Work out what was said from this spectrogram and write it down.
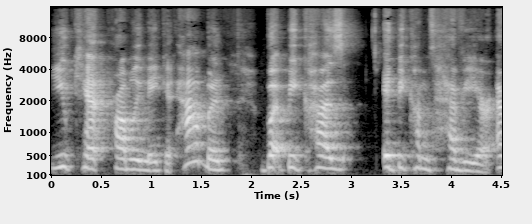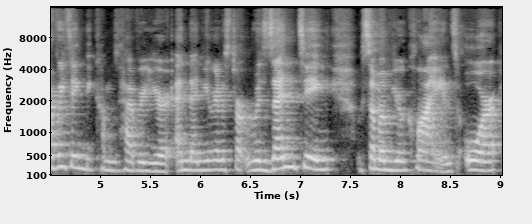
you can't probably make it happen but because it becomes heavier everything becomes heavier and then you're going to start resenting some of your clients or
